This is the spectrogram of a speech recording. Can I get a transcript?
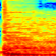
May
